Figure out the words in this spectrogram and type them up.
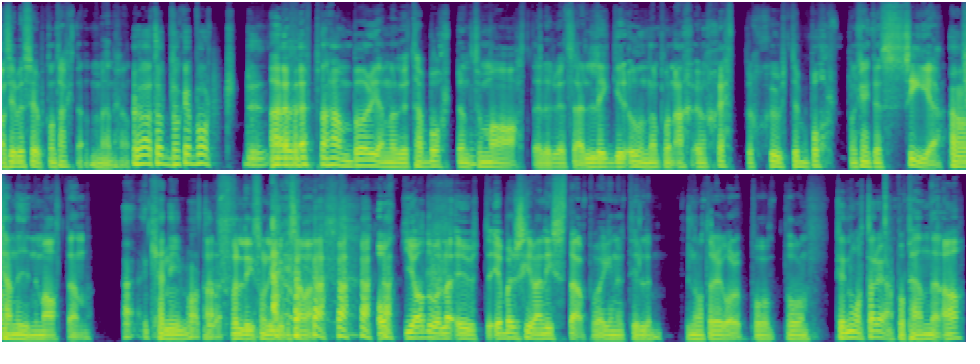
Alltså jag vill se upp kontakten med människan. Ja, Att de plockar bort... Ja, öppnar hamburgaren och du vet, tar bort en tomat eller du vet, så här, lägger undan på en assiett och skjuter bort. De kan inte ens se Ja. kaninmaten Kaninmat. ja, för liksom ligger på samma. Och jag då la ut, jag började skriva en lista på vägen ut till, till Notare igår på, på, Till Nåtarö? på pendeln. Ja.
